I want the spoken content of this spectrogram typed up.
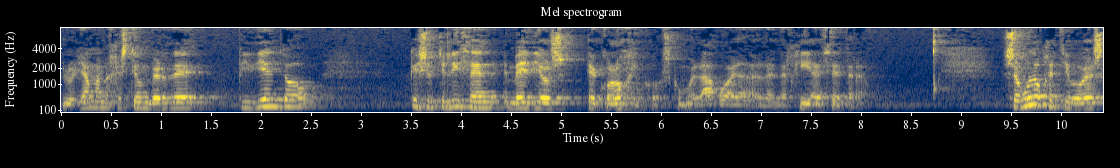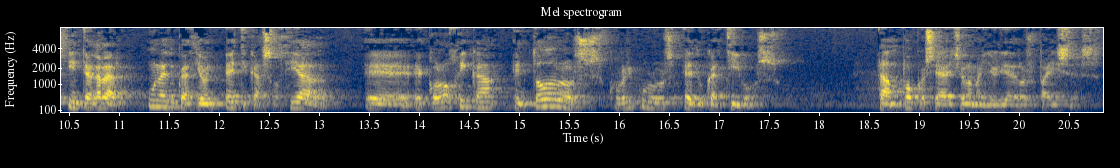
Lo llaman gestión verde pidiendo que se utilicen medios ecológicos como el agua, la, energía, etc. Segundo objetivo es integrar una educación ética, social, eh, ecológica en todos los currículos educativos. Tampoco se ha hecho en la mayoría de los países.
